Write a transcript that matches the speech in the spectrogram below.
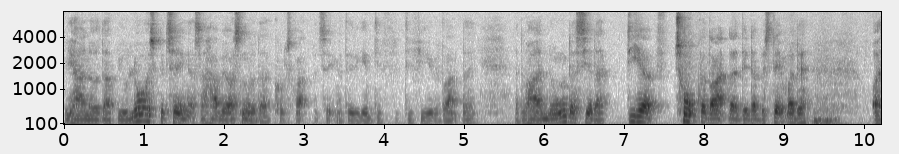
vi har noget, der er biologisk betinget, og så har vi også noget, der er kulturelt betinget. Det er igen de, de fire kvadranter. Ikke? At du har nogen, der siger, at de her to kvadranter er det, der bestemmer det, og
